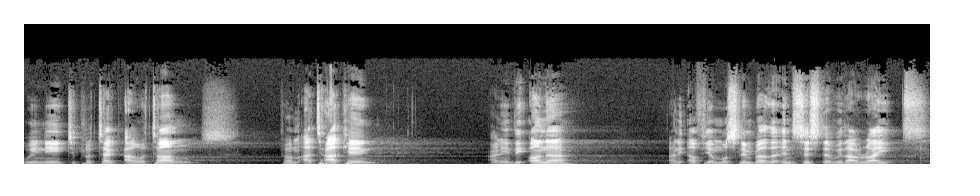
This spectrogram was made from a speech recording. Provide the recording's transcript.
we need to protect our tongues from attacking and in the honor and of your Muslim brother and sister without right.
